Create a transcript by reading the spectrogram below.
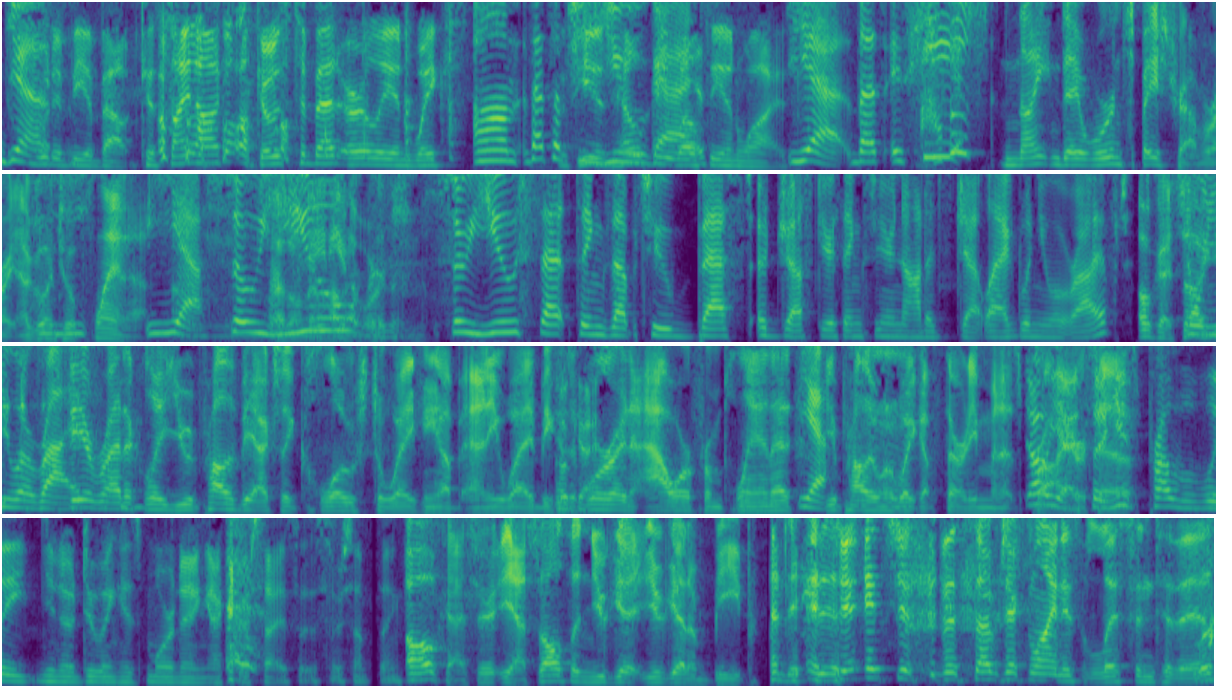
Yeah. would it be about? Because Synox goes to bed early and wakes. Um, that's up Because to he is you healthy, guys. wealthy, and wise. Yeah, that's is he? does night and day? We're in space travel right now, going to a planet. Yeah, so I don't know you how that works. so you set things up to best adjust your things so you're not as jet lagged when you arrived. Okay, so when I- you arrive, theoretically, you would probably be actually close to waking up anyway. Because Okay. if we're an hour from planet, Yeah. you probably want to wake up thirty minutes prior. Oh yeah, so to, he's probably you know doing his morning exercises or something. Oh, okay. So yeah, so all of a sudden you get you get a beep. And it It's is- just, it's just the subject line is "Listen to this."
